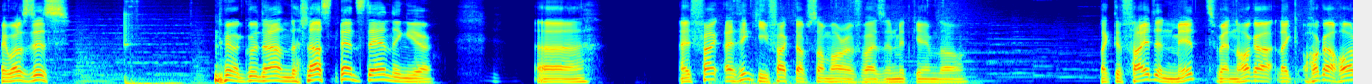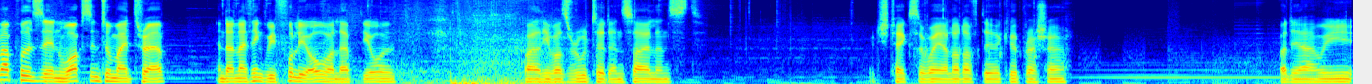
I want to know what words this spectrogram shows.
Hey, what is this? Gul'dan, the last man standing here. Uh, I. I think he fucked up some horrifies in mid game though. Like the fight in mid when Hogger, like Hogger Hora pulls in, walks into my trap, and then I think we fully overlap the ult while he was rooted and silenced, which takes away a lot of the kill pressure. But yeah, we.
